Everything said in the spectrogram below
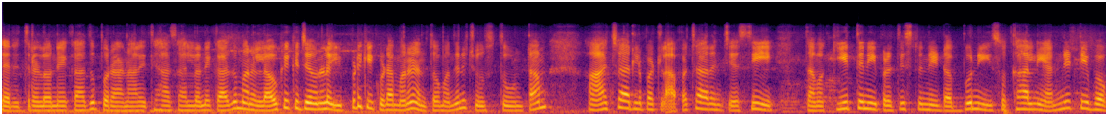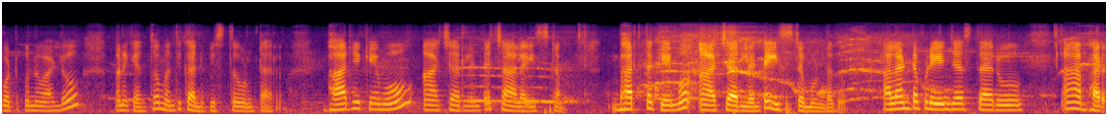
చరిత్రలోనే కాదు పురాణాల ఇతిహాసాల్లోనే కాదు మన లౌకిక జీవనంలో ఇప్పటికీ కూడా మనం ఎంతోమందిని చూస్తూ ఉంటాం. ఆచార్యుల పట్ల అపచారం చేసి తమ కీర్తిని ప్రతిష్టని డబ్బుని సుఖాల్ని అన్నిటినీ పోగొట్టుకున్న వాళ్ళు మనకు ఎంతోమంది కనిపిస్తూ ఉంటారు. భార్యకేమో ఆచార్యులంటే చాలా ఇష్టం. భర్తకేమో ఆచార్యులంటే ఇష్టం ఉండదు. అలాంటప్పుడు ఏం చేస్తారు? ఆ భర్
